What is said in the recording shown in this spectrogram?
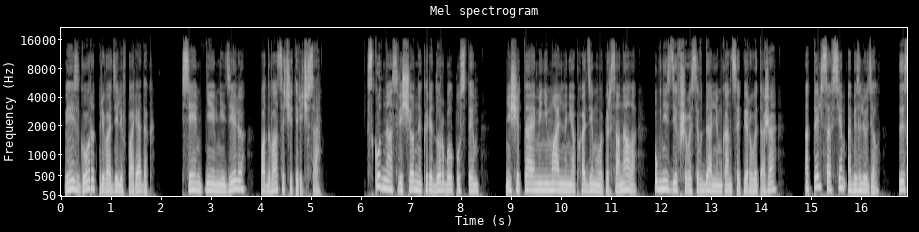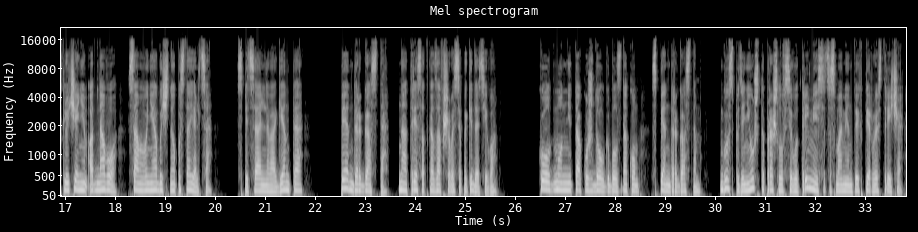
Весь город приводили в порядок. Семь дней в неделю по 24 часа. Скудно освещенный коридор был пустым, не считая минимально необходимого персонала, угнездившегося в дальнем конце первого этажа, отель совсем обезлюдил, за исключением одного, самого необычного постояльца — специального агента Пендергаста, наотрез отказавшегося покидать его. Колдмун не так уж долго был знаком с Пендергастом. Господи, неужто прошло всего три месяца с момента их первой встречи?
